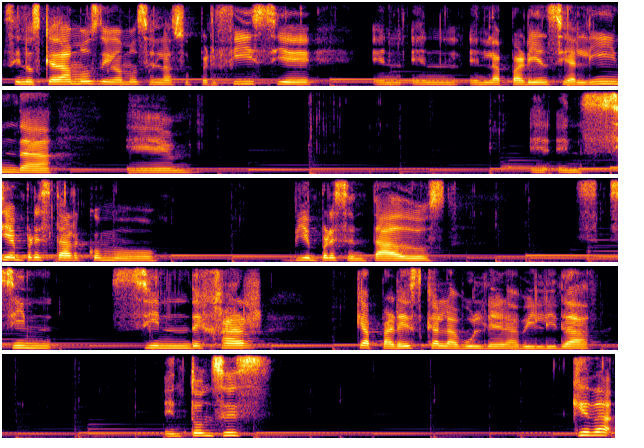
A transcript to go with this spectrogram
Si nos quedamos, digamos, en la superficie, en, la apariencia linda, em, en siempre estar como bien presentados, sin, sin dejar que aparezca la vulnerabilidad. Entonces, queda,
